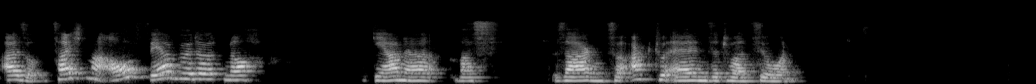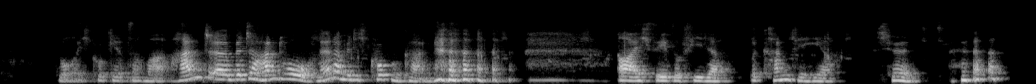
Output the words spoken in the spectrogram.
Also, zeigt mal auf, wer würde noch gerne was sagen zur aktuellen Situation? So, ich gucke jetzt nochmal. Hand, äh, bitte Hand hoch, ne, damit ich gucken kann. Ah, ich sehe so viele. Bekannte hier. Schön.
